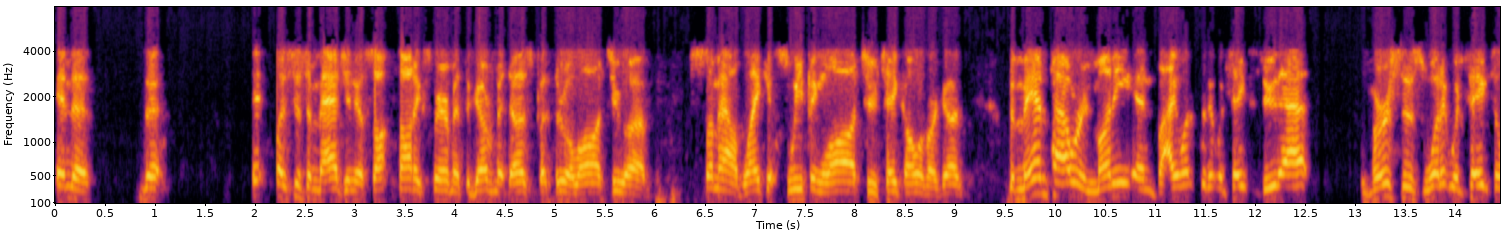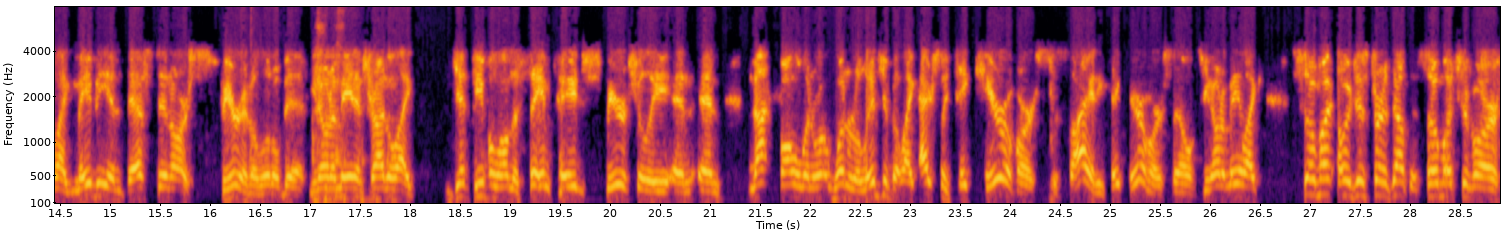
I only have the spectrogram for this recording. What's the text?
in the the it, let's just imagine a thought experiment the government does put through a law to uh, somehow blanket sweeping law to take all of our guns. The manpower and money and violence that it would take to do that versus what it would take to like maybe invest in our spirit a little bit. You know what I mean? And try to like get people on the same page spiritually and and not following one, religion, but like actually take care of our society, take care of ourselves. You know what I mean? Like so much. Oh, it just turns out that so much of our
